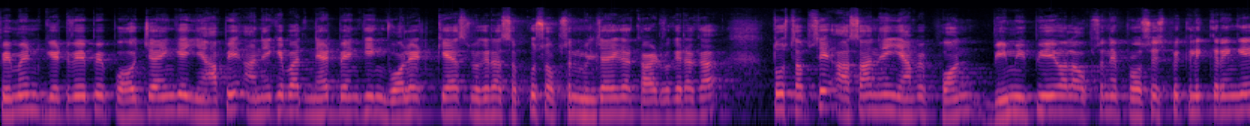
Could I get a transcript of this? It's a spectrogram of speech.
पेमेंट गेटवे पे पहुँच जाएँगे। यहाँ पे आने के बाद नेट बैंकिंग, वॉलेट, कैश वगैरह सब कुछ ऑप्शन मिल जाएगा कार्ड वगैरह का। तो सबसे आसान है यहाँ पे फ़ोन। भीम यू वाला ऑप्शन है, प्रोसेस पे क्लिक करेंगे।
